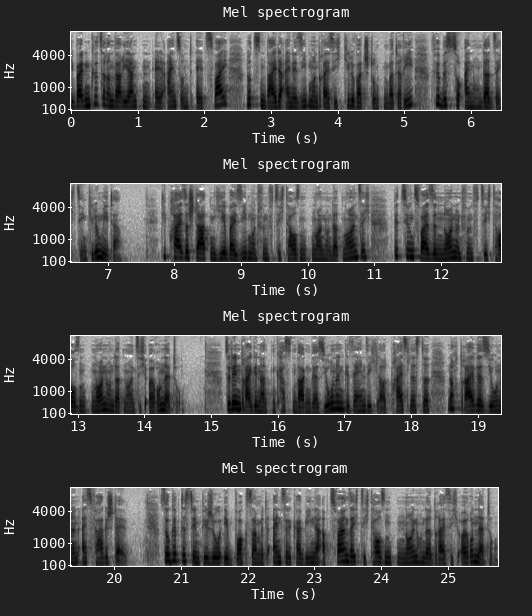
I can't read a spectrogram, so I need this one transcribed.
Die beiden kürzeren Varianten L1 und L2 nutzen beide eine 37 Kilowattstunden Batterie für bis zu 116 Kilometer. Die Preise starten hier bei 57.990 bzw. 59.990 Euro netto. Zu den drei genannten Kastenwagen-Versionen gesellen sich laut Preisliste noch drei Versionen als Fahrgestell. So gibt es den Peugeot e-Boxer mit Einzelkabine ab 62.930 Euro netto,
